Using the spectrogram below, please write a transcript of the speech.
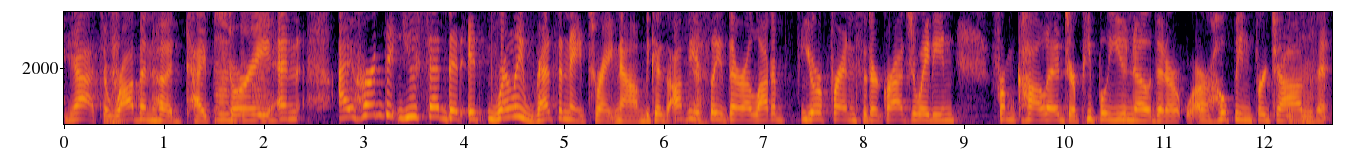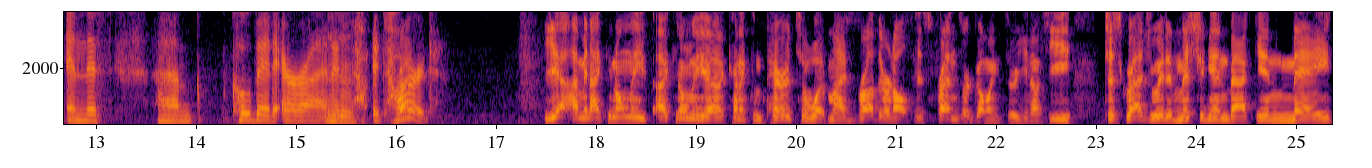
Yeah, it's a Robin Hood type story. And I heard that you said that it really resonates right now because obviously there are a lot of your friends that are graduating from college or people you know that are, are hoping for jobs in, in this um, COVID era, and it's it's hard. Yeah, I mean, I can only I can only uh, kind of compare it to what my brother and all of his friends are going through. You know, he just graduated Michigan back in May.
